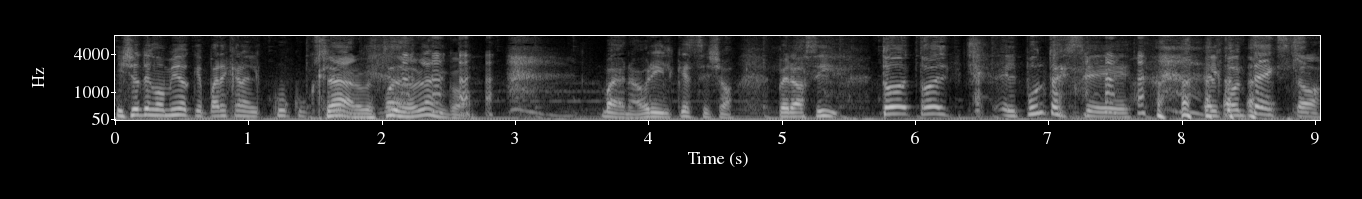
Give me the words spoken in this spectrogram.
Y yo tengo miedo que parezcan el Ku Klux Klan. Claro, vestido de blanco. Bueno, Abril, qué sé yo. Pero sí, todo, todo el, el punto es eh, el contexto,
